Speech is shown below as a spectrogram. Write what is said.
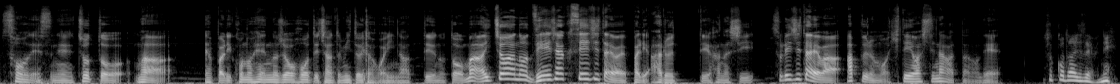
そうですね。ちょっと、まあ、やっぱりこの辺の情報ってちゃんと見といた方がいいなっていうのと、まあ一応あの脆弱性自体はやっぱりあるっていう話、それ自体はアップルも否定はしてなかったので、そこ大事だよね。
